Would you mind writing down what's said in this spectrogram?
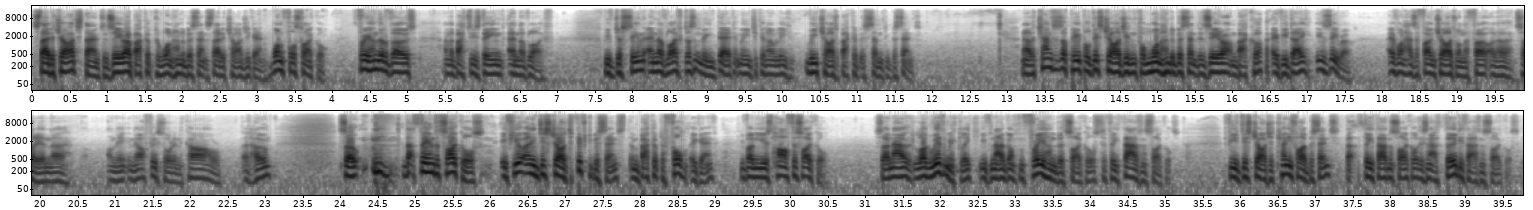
state of charge down to zero, back up to 100% state of charge again. One full cycle. 300 of those and the battery is deemed end of life. We've just seen that end of life doesn't mean dead, it means you can only recharge back up to 70%. Now the chances of people discharging from 100% to zero and back up every day is zero. Everyone has a phone charger on the phone, on the, sorry, in the, on the, in the office or in the car or at home. So that 300 cycles, if you only discharge to 50% and back up to full again, you've only used half the cycle. So now, logarithmically, you've now gone from 300 cycles to 3,000 cycles. If you discharge at 25%, that 3,000 cycles is now 30,000 cycles.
